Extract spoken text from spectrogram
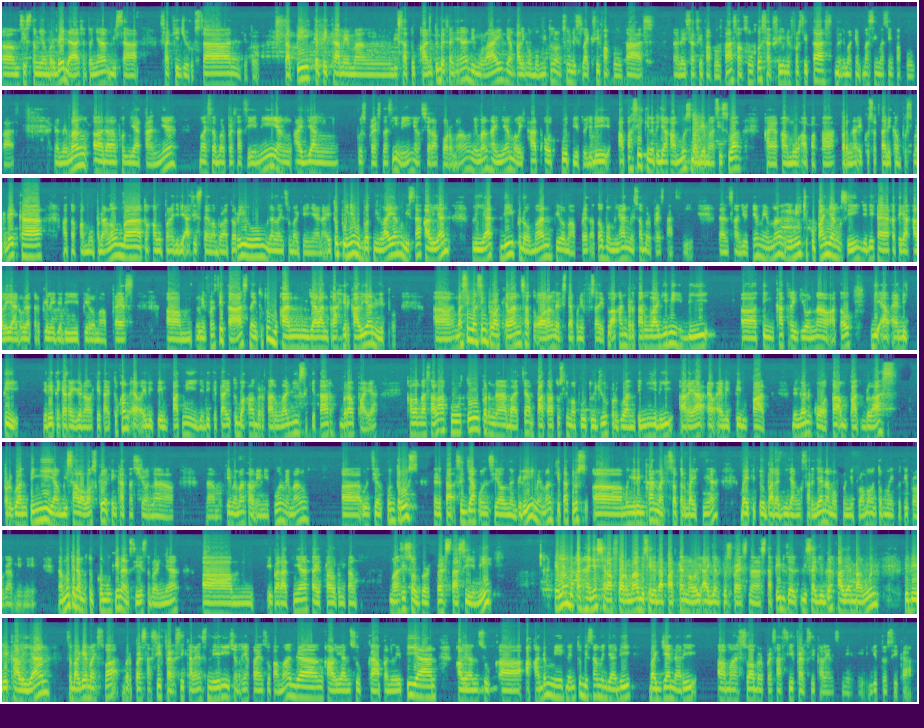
um, sistem yang berbeda, contohnya bisa seleksi jurusan gitu. Tapi ketika memang disatukan itu biasanya dimulai yang paling umum itu langsung diseleksi fakultas. Nah, dari seleksi fakultas langsung ke seleksi universitas dari masing-masing fakultas. Dan memang uh, dalam kegiatannya mahasiswa berprestasi ini yang ajang Puspresnas ini yang secara formal memang hanya melihat output gitu. Jadi apa sih kinerja kamu sebagai mahasiswa? Kayak kamu apakah pernah ikut serta di kampus Merdeka atau kamu pernah lomba atau kamu pernah jadi asisten laboratorium dan lain sebagainya. Nah, itu punya bobot nilai yang bisa kalian lihat di pedoman Filmapres atau pemilihan mesa berprestasi. Dan selanjutnya memang ini cukup panjang sih. Jadi kayak ketika kalian udah terpilih jadi Filmapres um, universitas, nah itu tuh bukan jalan terakhir kalian gitu eh, masing-masing perwakilan satu orang dari setiap universitas itu akan bertarung lagi nih di uh, tingkat regional atau di LEDIKT. Jadi tingkat regional kita itu kan LEDIKT 4 nih, jadi kita itu bakal bertarung lagi sekitar berapa ya? Kalau nggak salah aku tuh pernah baca 457 perguruan tinggi di area LEDIKT 4 dengan kuota 14 perguruan tinggi yang bisa lolos ke tingkat nasional. Nah, mungkin memang tahun ini pun memang uh, Unsil pun terus dari sejak Unsil negeri memang kita terus uh, mengirimkan mahasiswa terbaiknya baik itu pada jenjang sarjana maupun diploma untuk mengikuti program ini. Namun tidak menutup kemungkinan sih sebenarnya um, ibaratnya title tentang mahasiswa berprestasi ini memang bukan hanya secara formal bisa didapatkan melalui ajang Puspresnas, tapi bisa juga kalian bangun di diri kalian sebagai mahasiswa berprestasi versi kalian sendiri. Contohnya kalian suka magang, kalian suka penelitian, kalian suka akademik, dan itu bisa menjadi bagian dari uh, mahasiswa berprestasi versi kalian sendiri. Gitu sih kak.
